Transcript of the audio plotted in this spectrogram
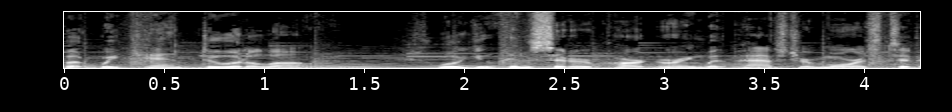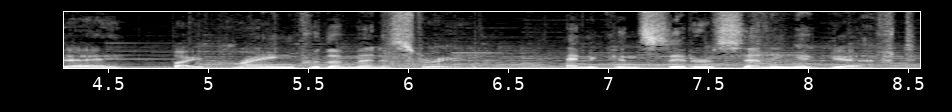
But we can't do it alone. Will you consider partnering with Pastor Morris today by praying for the ministry? And consider sending a gift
